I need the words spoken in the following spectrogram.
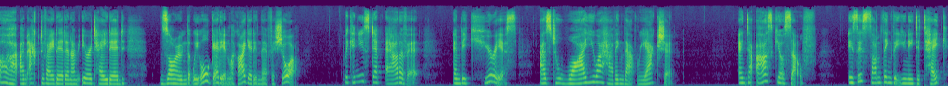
oh, I'm activated and I'm irritated zone that we all get in? Like I get in there for sure. But can you step out of it and be curious as to why you are having that reaction? And to ask yourself, is this something that you need to take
